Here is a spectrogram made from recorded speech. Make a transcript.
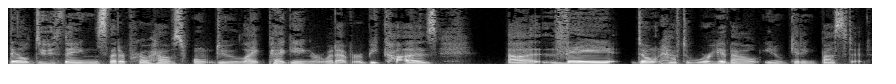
They'll do things that a pro house won't do, like pegging or whatever, because uh, they don't have to worry about you know getting busted.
